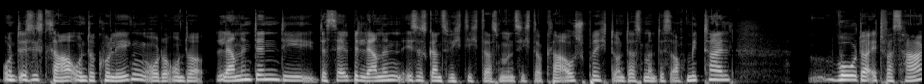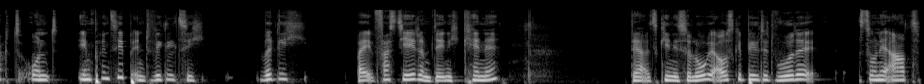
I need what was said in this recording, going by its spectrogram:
Und es ist klar, unter Kollegen oder unter Lernenden, die dasselbe lernen, ist es ganz wichtig, dass man sich da klar ausspricht und dass man das auch mitteilt, wo da etwas hakt. Und im Prinzip entwickelt sich wirklich bei fast jedem, den ich kenne, der als Kinesiologe ausgebildet wurde, so eine Art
